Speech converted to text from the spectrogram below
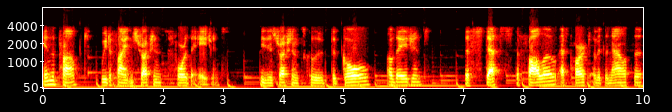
In the prompt, we define instructions for the agent. These instructions include the goal of the agent, the steps to follow as part of its analysis,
